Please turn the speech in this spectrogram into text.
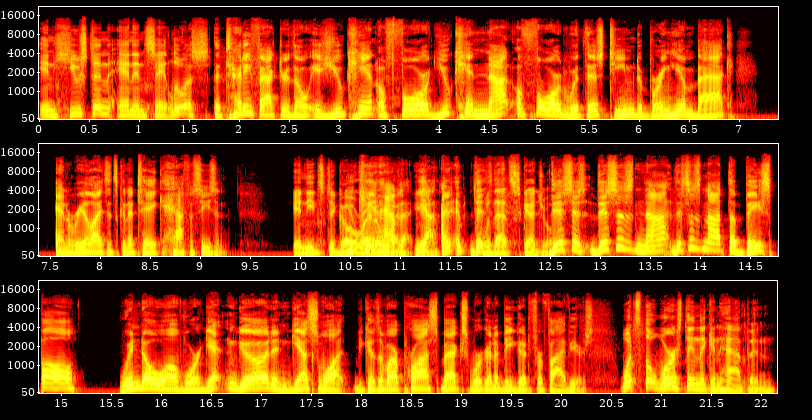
in Houston and in St. Louis. The Teddy factor, though, is you can't afford, you cannot afford with this team to bring him back and realize it's going to take half a season. It needs to go you right can't have that. Yeah, I- I- this- with that schedule. This is this is not this is not the baseball window of we're getting good and guess what? Because of our prospects, we're going to be good for five years. What's the worst thing that can happen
